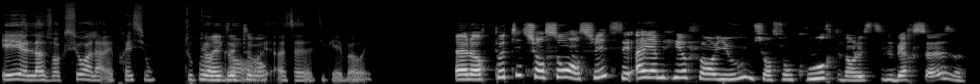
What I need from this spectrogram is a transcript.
et l'injonction à la répression, tout comme exactement. dans Alors, petite chanson ensuite, c'est I Am Here For You, une chanson courte dans le style berceuse,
